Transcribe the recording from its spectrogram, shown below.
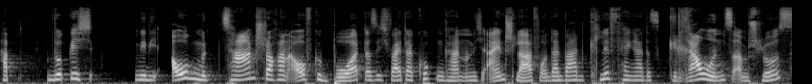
Hab wirklich mir die Augen mit Zahnstochern aufgebohrt, dass ich weiter gucken kann und nicht einschlafe. Und dann war ein Cliffhanger des Grauens am Schluss.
